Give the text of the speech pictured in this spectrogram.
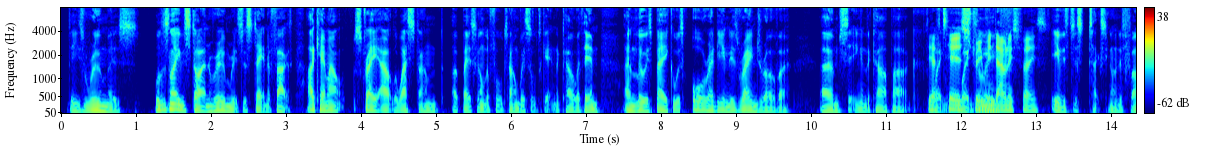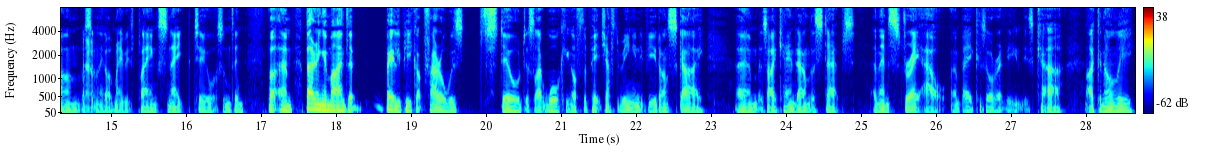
these rumours. Well, it's not even starting a rumour; it's just stating a fact. I came out straight out the West End, uh, basically on the full time whistle to get in the car with him, and Lewis Baker was already in his Range Rover, um, sitting in the car park. Did he have tears streaming down his face? He was just texting on his phone or Oh. something, or maybe it's playing Snake too or something. But um, bearing in mind that Bailey Peacock Farrell was still just like walking off the pitch after being interviewed on Sky, um, as I came down the steps and then straight out, and Baker's already in his car. I can only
